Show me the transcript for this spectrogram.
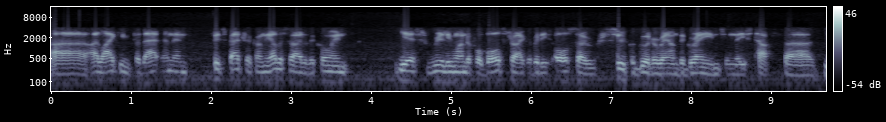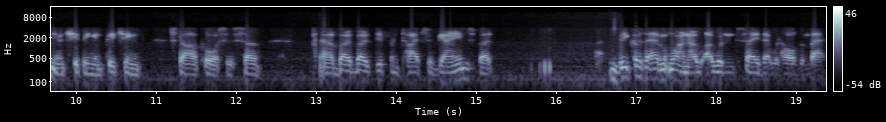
uh, I like him for that. And then Fitzpatrick on the other side of the coin. Yes, really wonderful ball striker, but he's also super good around the greens in these tough, uh, you know, chipping and pitching style courses. So uh, both both different types of games, but because they haven't won, I, I wouldn't say that would hold them back.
